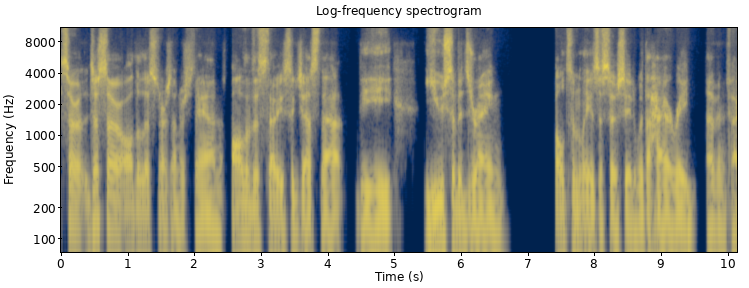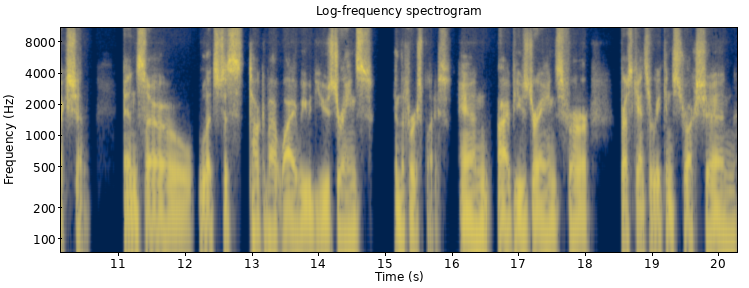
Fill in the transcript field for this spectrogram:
So, just so all the listeners understand, all of the studies suggest that the use of a drain ultimately is associated with a higher rate of infection. And so, let's just talk about why we would use drains in the first place. And I've used drains for breast cancer reconstruction,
